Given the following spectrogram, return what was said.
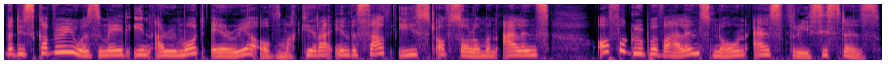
The discovery was made in a remote area of Makira in the southeast of Solomon Islands, off a group of islands known as Three Sisters.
